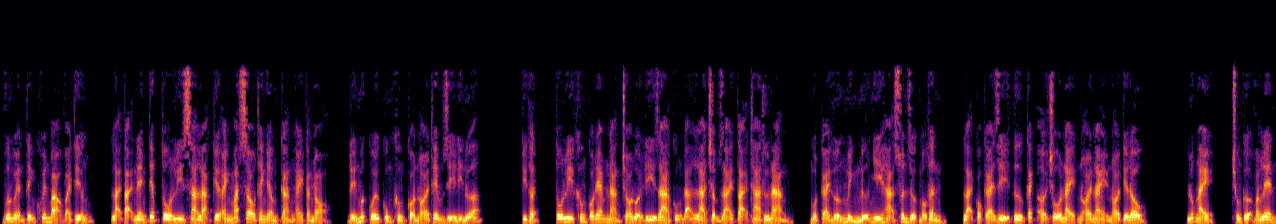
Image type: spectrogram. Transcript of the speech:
Vương nguyện tĩnh khuyên bảo vài tiếng, lại tại nên tiếp tô ly xa lạ kia ánh mắt sau thanh âm càng ngày càng nhỏ đến mức cuối cùng không có nói thêm gì đi nữa. Kỳ thật, tô ly không có đem nàng cho đuổi đi ra cũng đã là chậm rãi tại tha thứ nàng, một cái hướng mình nữ nhi hạ xuân dược mẫu thân, lại có cái gì tư cách ở chỗ này nói này nói kia đâu. Lúc này, chuông cửa vang lên.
